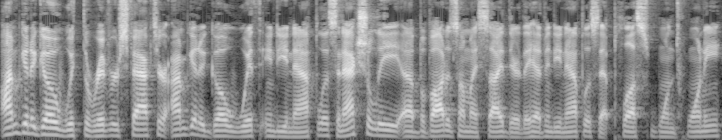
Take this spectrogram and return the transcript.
I'm going to go with the Rivers factor. I'm going to go with Indianapolis. And actually, uh, Bovada's on my side there. They have Indianapolis at plus 120.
